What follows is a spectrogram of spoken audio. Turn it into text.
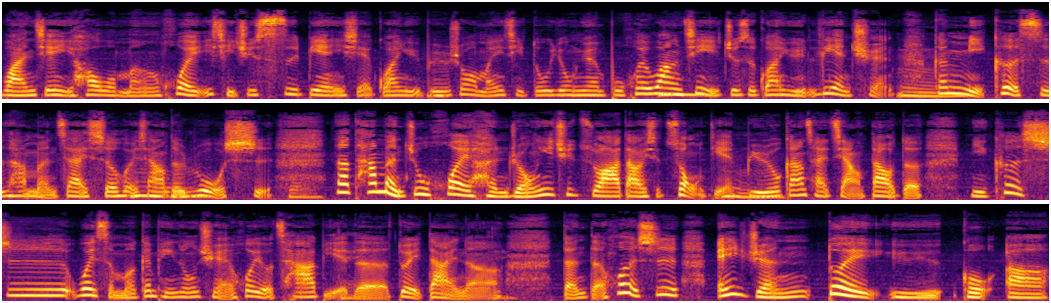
完结以后，我们会一起去思辨一些关于，比如说我们一起读《永远不会忘记》，嗯、就是关于练拳。跟米克斯他们在社会上的弱势，嗯、那他们就会很容易去抓到一些重点，嗯、比如刚才讲到的米克斯为什么跟品种犬会有差别的对待呢？等等，或者是诶，人对于狗啊。呃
